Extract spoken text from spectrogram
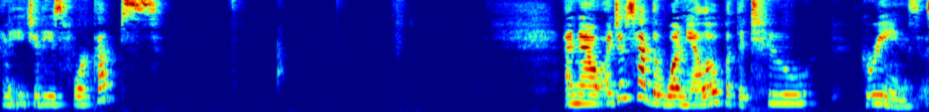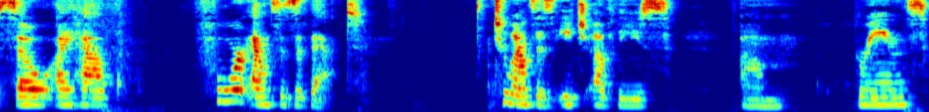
in each of these four cups. And now I just have the one yellow, but the two greens. So I have four ounces of that. Two ounces each of these um, greens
